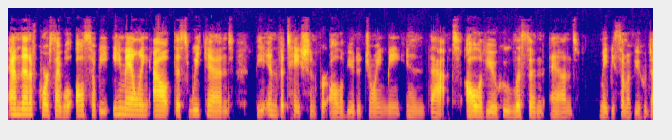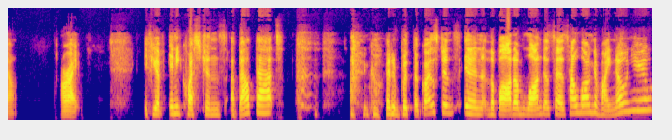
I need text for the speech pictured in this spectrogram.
And then, of course, I will also be emailing out this weekend the invitation for all of you to join me in that. All of you who listen and maybe some of you who don't. All right. If you have any questions about that, go ahead and put the questions in the bottom. Londa says, How long have I known you?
